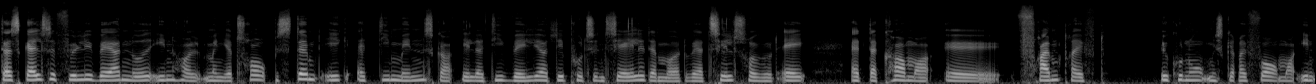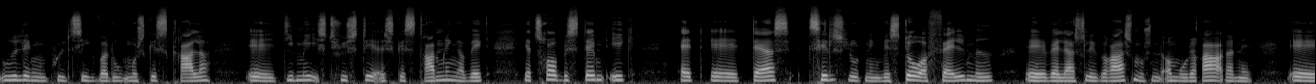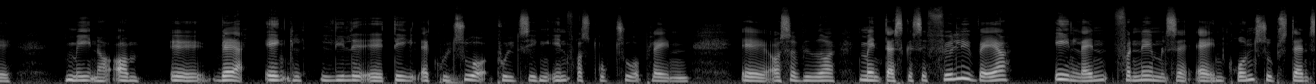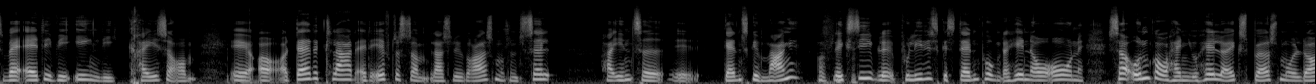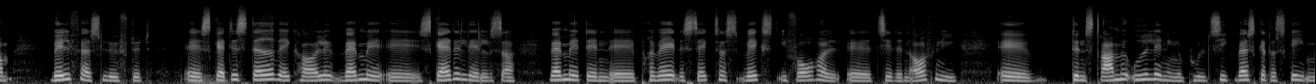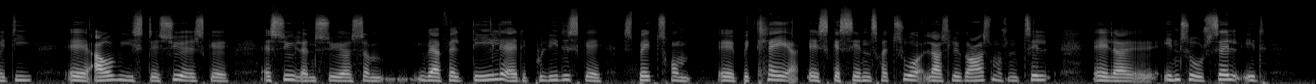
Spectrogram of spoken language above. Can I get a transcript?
Der skal selvfølgelig være noget indhold, men jeg tror bestemt ikke, at de mennesker eller de vælger det potentiale, der måtte være tiltrykket af, at der kommer øh, fremdrift, økonomiske reformer, en udlændingepolitik, hvor du måske skralder øh, de mest hysteriske stramninger væk. Jeg tror bestemt ikke, at øh, deres tilslutning vil stå og falde med, øh, hvad Lars Løkke Rasmussen og Moderaterne øh, mener om øh, hver enkelt lille øh, del af kulturpolitikken, infrastrukturplanen øh, osv. Men der skal selvfølgelig være en eller anden fornemmelse af en grundsubstans. Hvad er det, vi egentlig kredser om? Øh, og, og der er det klart, at eftersom Lars Løkke Rasmussen selv har indtaget øh, ganske mange og fleksible politiske standpunkter hen over årene, så undgår han jo heller ikke spørgsmålet om velfærdsløftet, Øh, skal det stadigvæk holde? Hvad med øh, skattelettelser? Hvad med den øh, private sektors vækst i forhold øh, til den offentlige? Øh, den stramme udlændingepolitik. Hvad skal der ske med de øh, afviste syriske asylansøgere, som i hvert fald dele af det politiske spektrum øh, beklager, øh, skal sendes retur. Lars Løkke Rasmussen til, eller øh, indtog selv et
